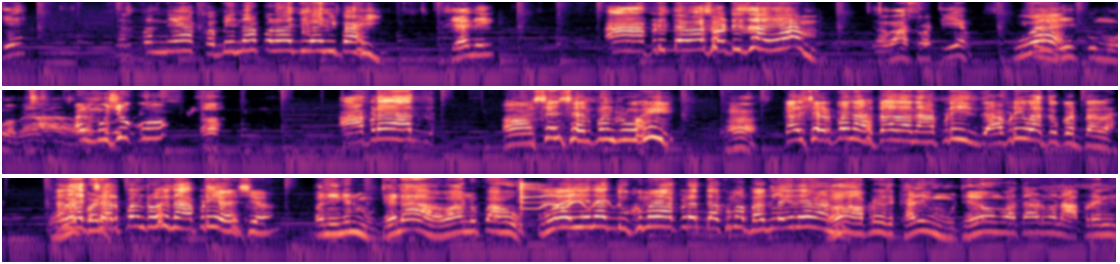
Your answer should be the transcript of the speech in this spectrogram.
કહું સરપંચ ને કબે ના પડવા દેવાની પાહી. છે આ આપણી દવા સોટી છે એમ. દવા સોટી એમ? હુએ. અને હું શું કહું હા. આપણે આ હશે સરપંચ રોહી? હા. કાલ સરપંચ હતા ને આપણી આપણી વાતો કરતા હતા અને સરપંચ રોહી ને આપણી હશે. પણ એને મુઠે ના હવાનું પાહું. હું એના દુઃખમાં આપણે દખમાં ભાગ લઈ રહેવાનો. હા આપણે ખાલી મુઠે વાતાડવાનું આપણે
